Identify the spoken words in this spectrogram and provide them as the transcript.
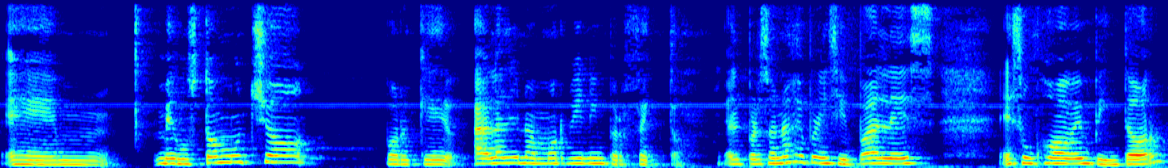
em, me gustó mucho porque habla de un amor bien imperfecto. El personaje principal es, es un joven pintor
